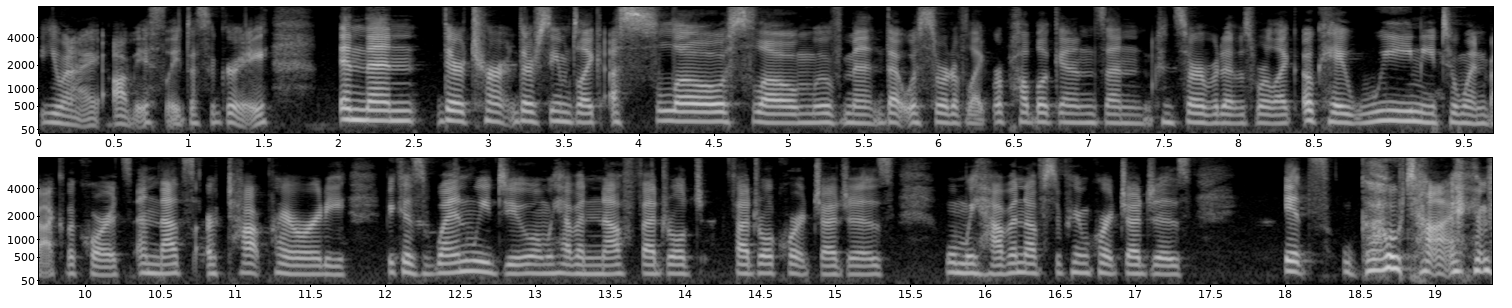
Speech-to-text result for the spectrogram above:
You and I obviously disagree, and then there turned there seemed like a slow slow movement that was sort of like republicans and conservatives were like okay we need to win back the courts and that's our top priority because when we do when we have enough federal federal court judges when we have enough supreme court judges it's go time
